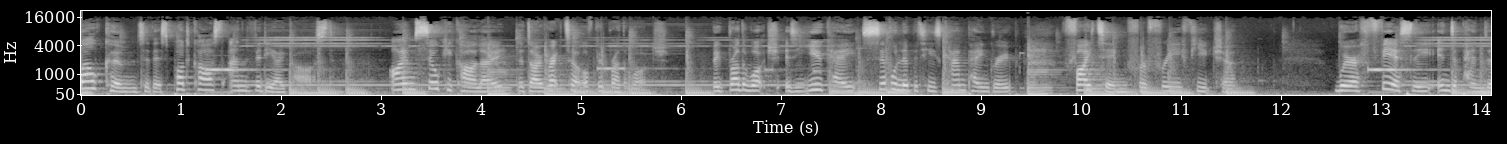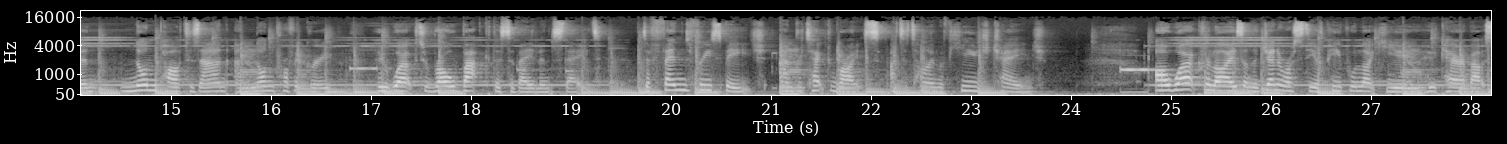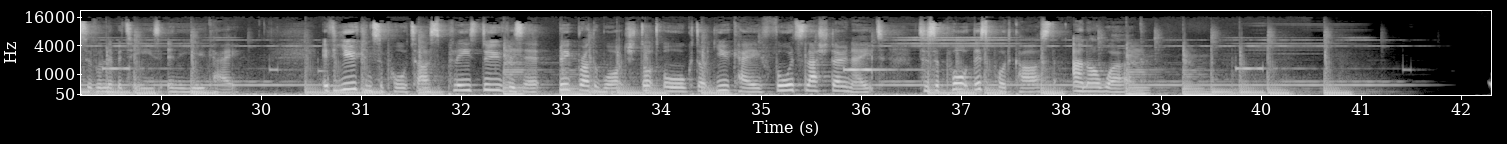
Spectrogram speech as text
Welcome to this podcast and videocast. I'm Silkie Carlo, the director of Big Brother Watch. Big Brother Watch is a UK civil liberties campaign group fighting for a free future. We're a fiercely independent, non partisan, and non profit group who work to roll back the surveillance state, defend free speech, and protect rights at a time of huge change. Our work relies on the generosity of people like you who care about civil liberties in the UK. If you can support us, please do visit bigbrotherwatch.org.uk forward slash donate to support this podcast and our work.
